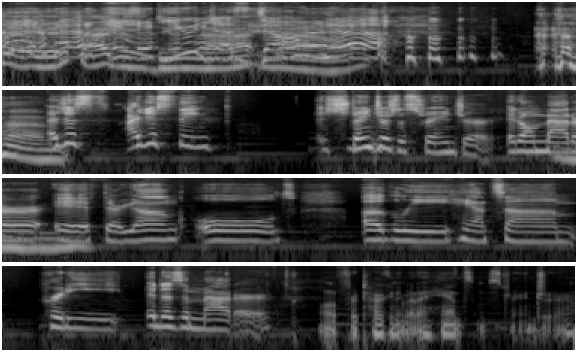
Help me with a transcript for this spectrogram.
baby. I just do you not just don't know. I just. I just think. Stranger's a stranger. It don't matter mm. if they're young, old, ugly, handsome, pretty. It doesn't matter. Well, if we're talking about a handsome stranger,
